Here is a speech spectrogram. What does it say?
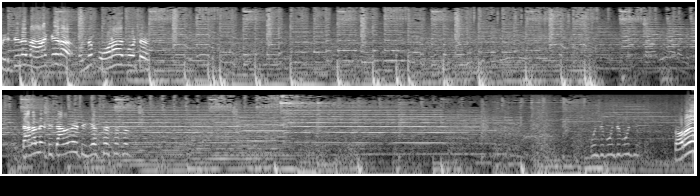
പിടിച്ചില്ല നാണക്കേടാ. ഒന്ന് പോടാ അങ്ങോട്ട്. ചാനലിട്ടി ചാനലിട്ടി യെസ് എസ് എസ് എസ് മൂഞ്ചി മൂഞ്ചി മൂഞ്ചി സാറേ?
